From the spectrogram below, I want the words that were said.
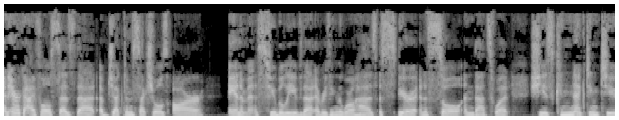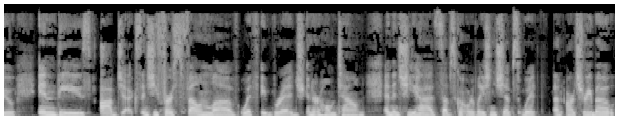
And Erica Eiffel says that objectum sexuals are animists who believe that everything in the world has a spirit and a soul, and that's what she is connecting to in these objects. And she first fell in love with a bridge in her hometown, and then she had subsequent relationships with an archery bow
